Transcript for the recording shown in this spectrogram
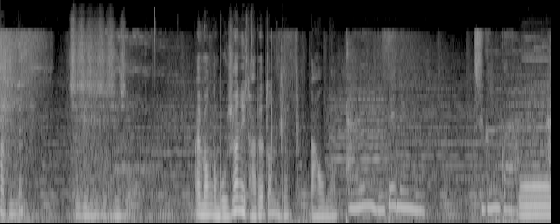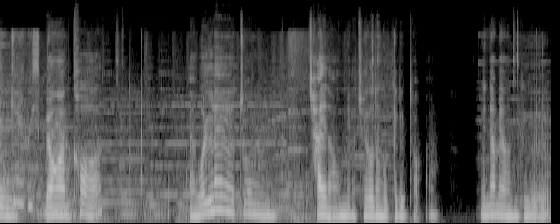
하던데? 치즈치즈치즈 아니 뭔가 모션이 다르던데 나오면. 다음 무대는 죽음과 오 함께하고 싶어요. 명함 컷. 아, 원래 좀 잘 나옵니다 제거등급 캐릭터가. 왜냐면 그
